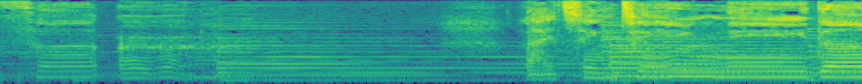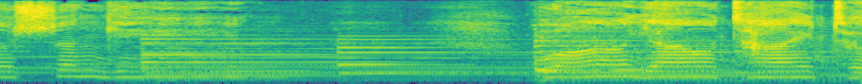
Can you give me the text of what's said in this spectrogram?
侧耳来倾听你的声音，我要抬头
